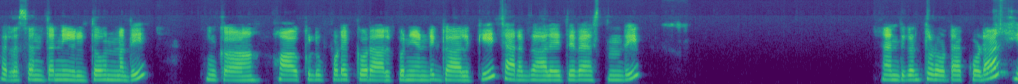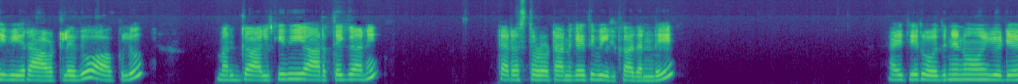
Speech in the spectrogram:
టెర్రస్ అంతా నీళ్ళతో ఉన్నది. ఇంకా ఆకులు కూడా ఎక్కువ రాలిపోయినాయండి గాలికి. చాలా గాలి అయితే వేస్తుంది. అందుకని తొడవటాకు కూడా ఇవి రావట్లేదు ఆకులు. మరి గాలికి ఇవి ఆరితే కానీ టెర్రస్ తుడవటానికి అయితే వీలు కాదండి. అయితే ఈ రోజు నేను వీడియో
